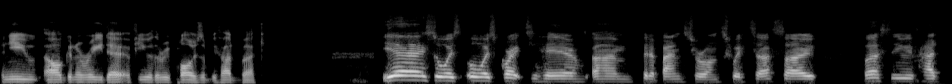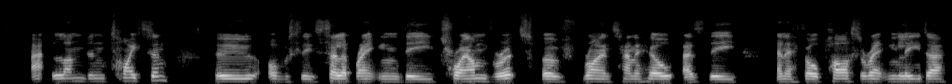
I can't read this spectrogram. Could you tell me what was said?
and you are going to read out a few of the replies that we've had back. Yeah, it's always always great to hear um, bit of banter on Twitter. So, firstly, we've had at London Titan, who obviously celebrating the triumvirate of Ryan Tannehill as the NFL passer rating leader,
